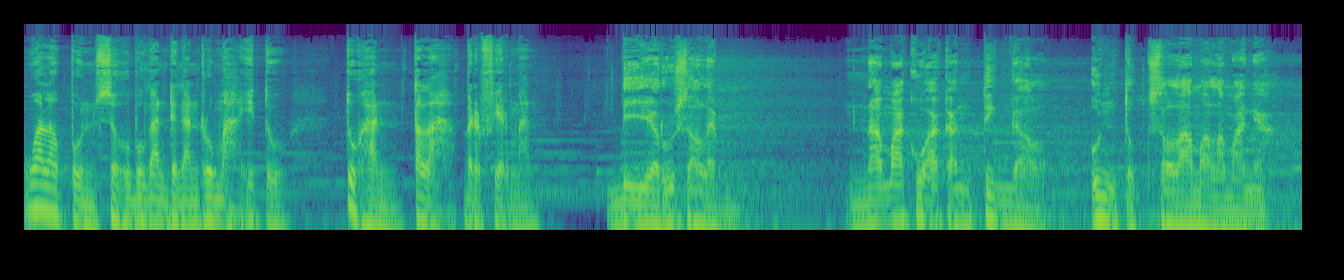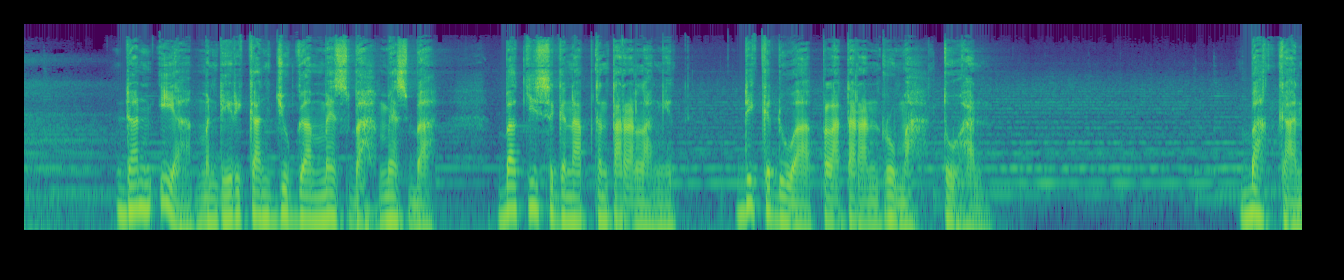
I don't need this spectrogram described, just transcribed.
walaupun sehubungan dengan rumah itu, Tuhan telah berfirman, Di Yerusalem, namaku akan tinggal untuk selama-lamanya. Dan ia mendirikan juga mesbah-mesbah bagi segenap tentara langit di kedua pelataran rumah Tuhan. Bahkan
